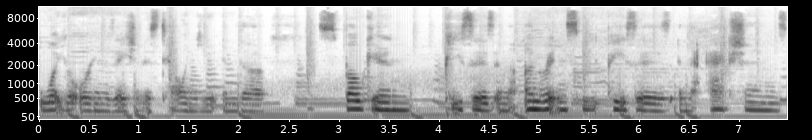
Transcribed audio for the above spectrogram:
what your organization is telling you in the spoken pieces, and the unwritten pieces, and the actions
